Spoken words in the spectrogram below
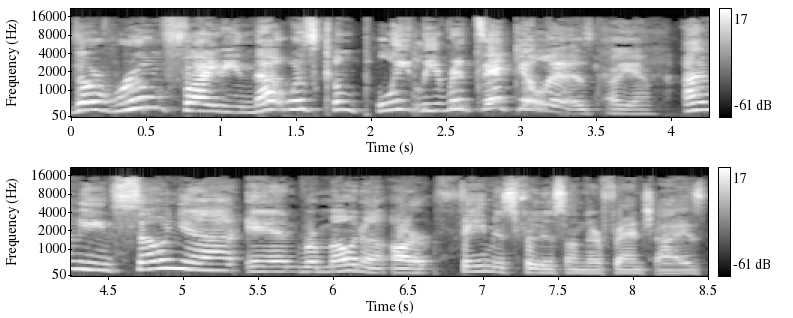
The room fighting, that was completely ridiculous. Oh, yeah. I mean, Sonja and Ramona are famous for this on their franchise.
